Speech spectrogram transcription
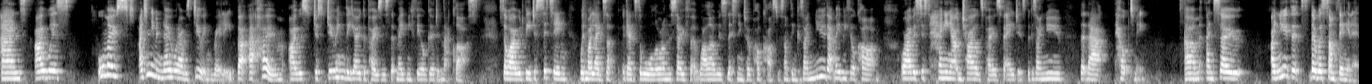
And I was almost, I didn't even know what I was doing really. But at home, I was just doing the yoga poses that made me feel good in that class. So I would be just sitting with my legs up against the wall or on the sofa while I was listening to a podcast or something because I knew that made me feel calm or I was just hanging out in child's pose for ages because I knew that that helped me. Um, and so I knew that there was something in it.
